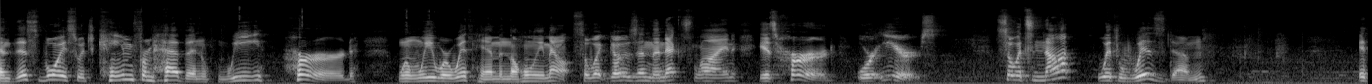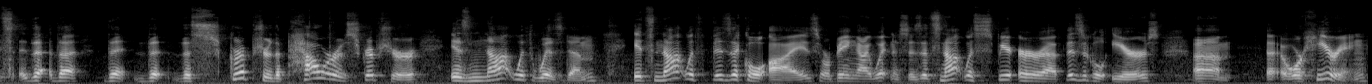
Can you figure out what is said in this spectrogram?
And this voice which came from heaven, we heard when we were with him in the Holy Mount. So what goes in the next line is heard or ears. So it's not with wisdom. It's the, the, the, the, the scripture, the power of scripture is not with wisdom. It's not with physical eyes or being eyewitnesses. It's not with spirit, or, uh, physical ears um, uh, or hearing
